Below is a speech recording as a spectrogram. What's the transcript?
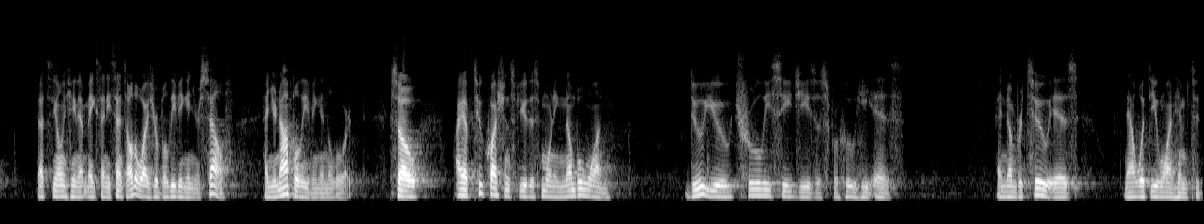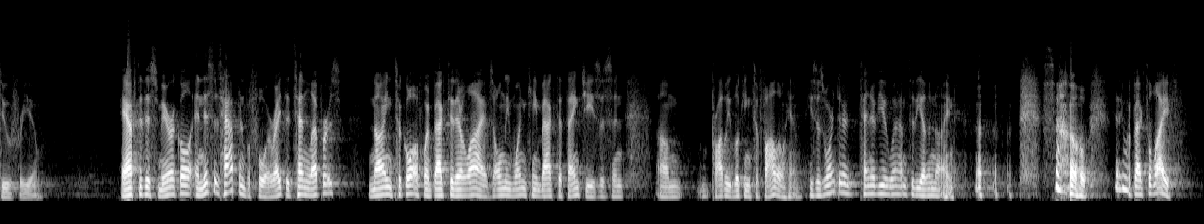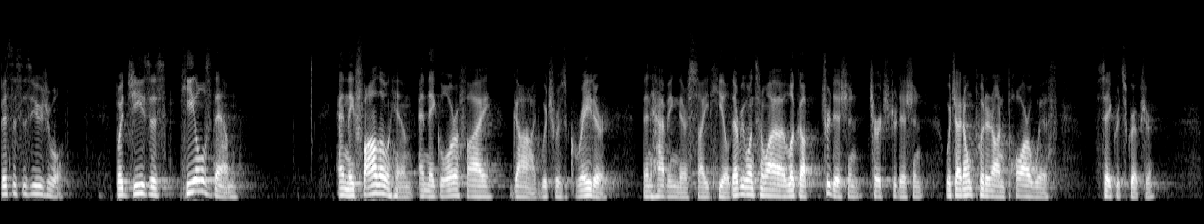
That's the only thing that makes any sense. Otherwise, you're believing in yourself and you're not believing in the Lord. So I have two questions for you this morning. Number one, do you truly see Jesus for who he is? And number two is, now what do you want him to do for you? After this miracle, and this has happened before, right? The ten lepers, nine took off, went back to their lives. Only one came back to thank Jesus and um, probably looking to follow him. He says, Weren't there ten of you? What happened to the other nine? so they went back to life, business as usual. But Jesus heals them, and they follow him, and they glorify God, which was greater than having their sight healed. Every once in a while, I look up tradition, church tradition, which I don't put it on par with sacred scripture.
